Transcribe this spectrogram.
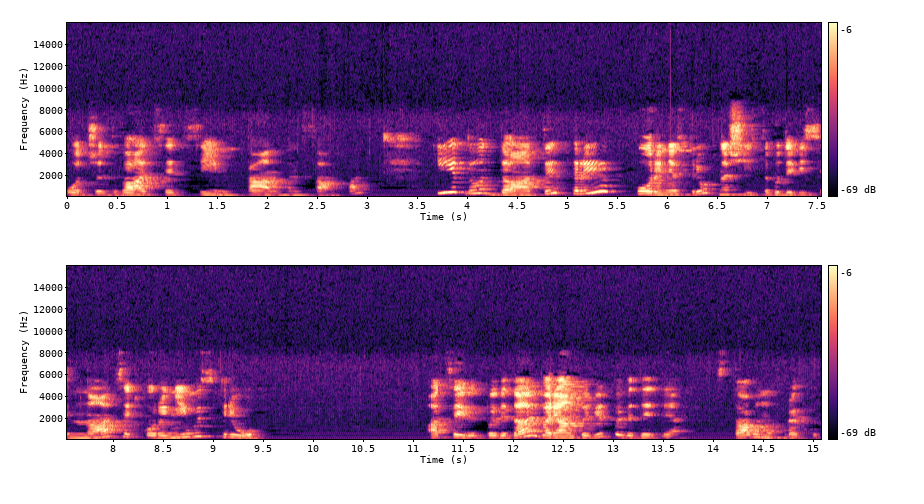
Отже, 27 тангенс альфа. І додати 3 корення з 3 на 6. Це буде 18 коренів із 3. А це відповідає варіанту відповідей Д. ставимо хрестик.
